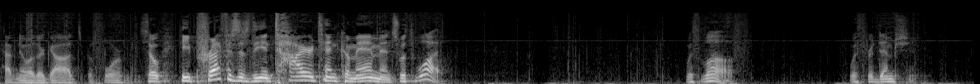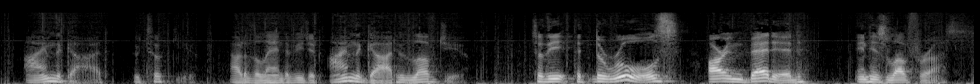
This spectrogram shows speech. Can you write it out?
have no other gods before me. So he prefaces the entire Ten Commandments with what? With love, with redemption. I'm the God who took you out of the land of Egypt. I'm the God who loved you. So the, the, the rules are embedded in his love for us.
